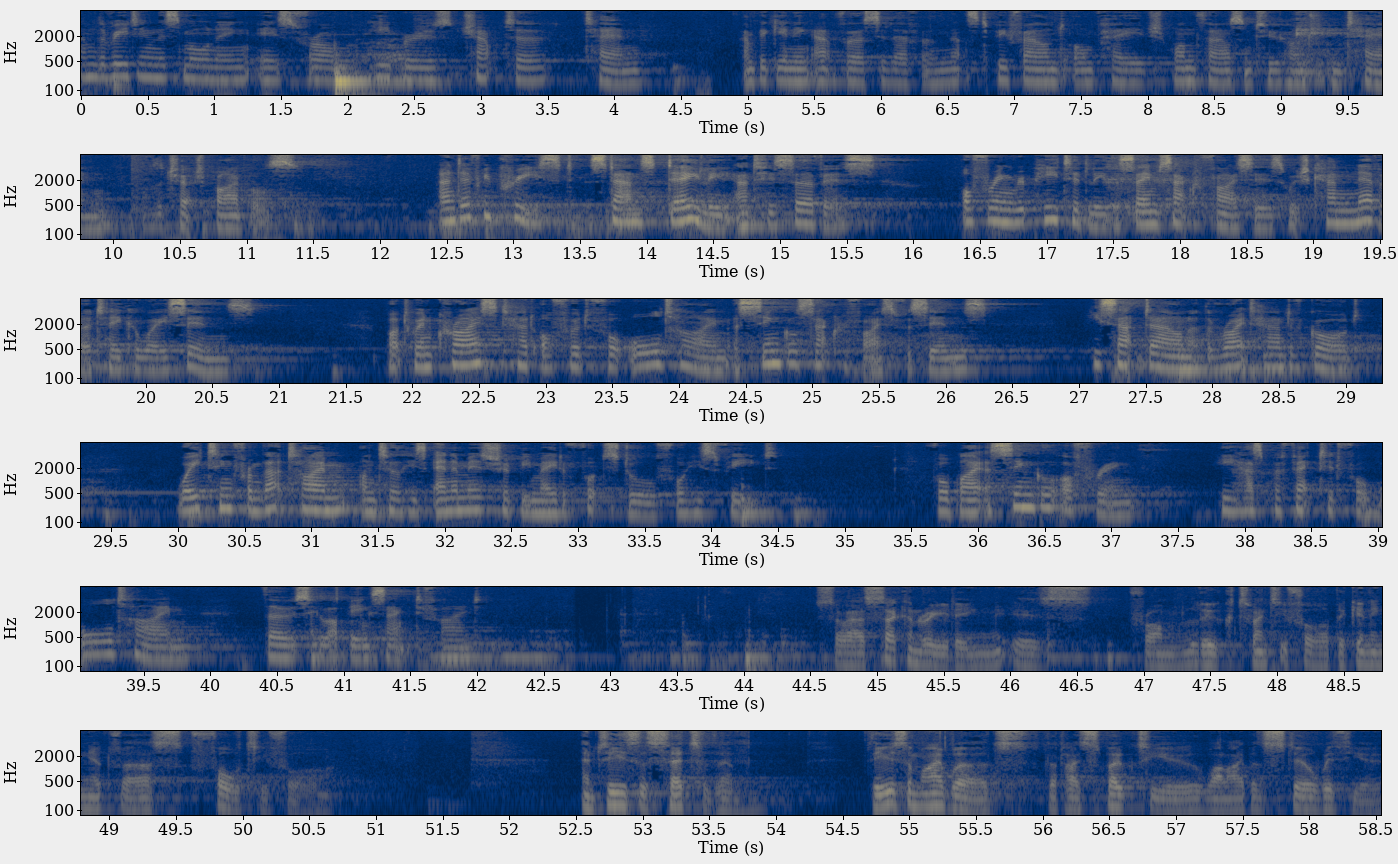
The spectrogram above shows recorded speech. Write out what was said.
And the reading this morning is from Hebrews chapter 10 and beginning at verse 11. That's to be found on page 1210 of the Church Bibles. And every priest stands daily at his service, offering repeatedly the same sacrifices which can never take away sins. But when Christ had offered for all time a single sacrifice for sins, he sat down at the right hand of God waiting from that time until his enemies should be made a footstool for his feet. For by a single offering he has perfected for all time those who are being sanctified. So our second reading is from Luke 24, beginning at verse 44. And Jesus said to them, These are my words that I spoke to you while I was still with you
